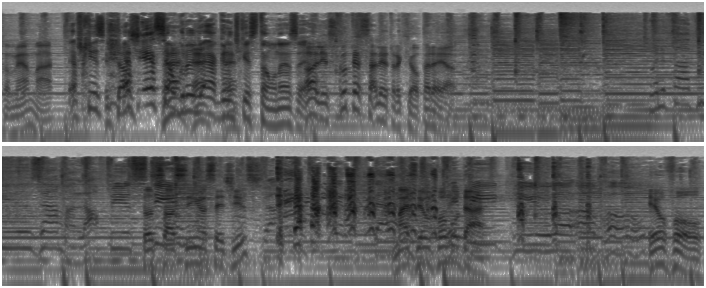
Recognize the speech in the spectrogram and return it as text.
Como é amar. Acho que esse- Então, esse- essa é, o é, grande- é, a grande é. questão, né, Zé? Olha, escuta essa letra aqui, ó. Pera aí, ó. Tô sozinho, você diz? Mas eu vou mudar. Eu vou.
